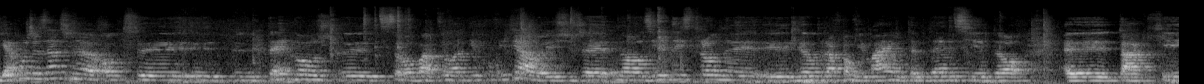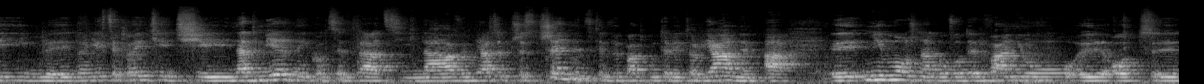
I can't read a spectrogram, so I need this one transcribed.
Ja może zacznę od y, y, tego, y, co bardzo ładnie powiedziałeś, że no, z jednej strony geografowie mają tendencję do takiej, no nie chcę powiedzieć, nadmiernej koncentracji na wymiarze przestrzennym, w tym wypadku terytorialnym, a nie można go w oderwaniu y, od y,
